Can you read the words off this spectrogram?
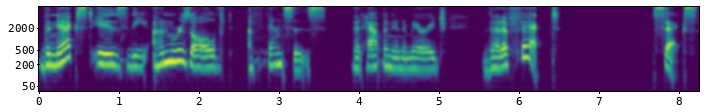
The next is the unresolved offenses that happen in a marriage that affect sex,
